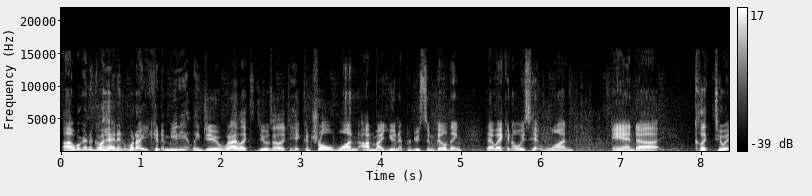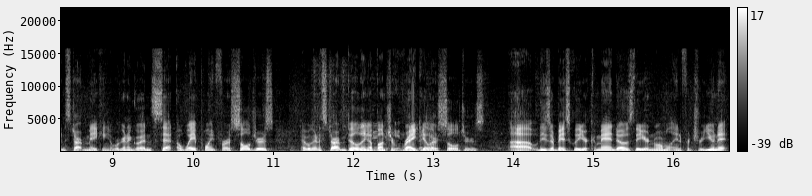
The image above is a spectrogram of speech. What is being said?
uh, we're gonna go ahead and what I, you can immediately do. What I like to do is I like to hit Control One on my unit producing building. That way I can always hit one and uh, click to it and start making it. We're gonna go ahead and set a waypoint for our soldiers, and we're gonna start building a bunch of regular soldiers. Uh, these are basically your commandos. They're your normal infantry unit,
